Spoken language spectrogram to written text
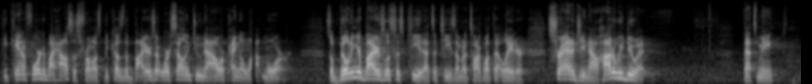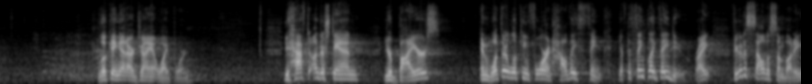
He can't afford to buy houses from us because the buyers that we're selling to now are paying a lot more. So, building your buyers list is key. That's a tease. I'm going to talk about that later. Strategy now. How do we do it? That's me looking at our giant whiteboard. You have to understand your buyers and what they're looking for and how they think. You have to think like they do, right? If you're going to sell to somebody, you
